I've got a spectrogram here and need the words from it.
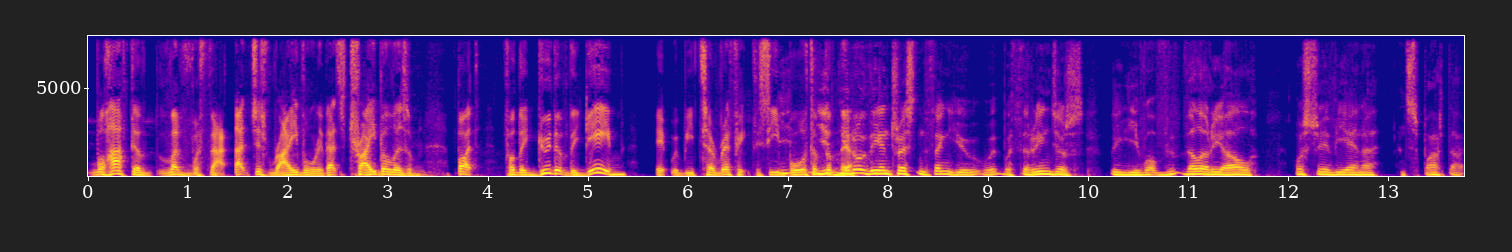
We'll have to live with that. That's just rivalry, that's tribalism. But for the good of the game, it would be terrific to see both of you, them there. You know, the interesting thing, you with, with the Rangers league, you've got Villarreal, Austria Vienna, and Spartak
